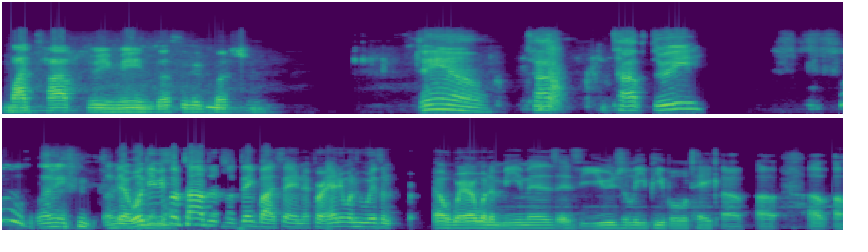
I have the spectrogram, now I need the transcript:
My top three memes, that's a good question. Damn. Top top three? Let me, let me Yeah, we'll give you some time to, to think by saying that for anyone who isn't aware what a meme is is usually people take a, a, a,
